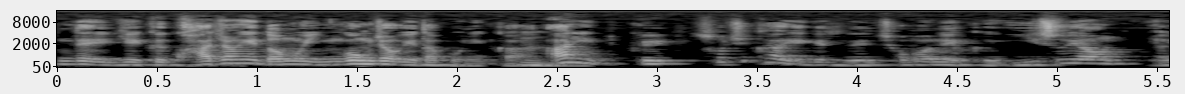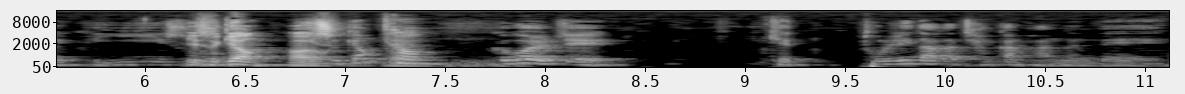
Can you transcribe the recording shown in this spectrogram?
근데 이게 그 과정이 너무 인공적이다 보니까 음. 아니 그 솔직하게 얘기해서 저번에 그 이수영 아니 그 이수 이수경. 어. 이수경 네. 경. 그걸 이제 이렇게 돌리다가 잠깐 봤는데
